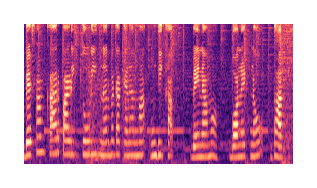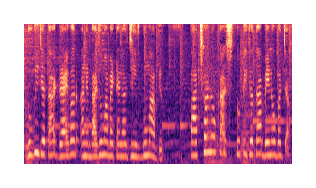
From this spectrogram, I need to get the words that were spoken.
બેફામ કાર પાડી તોડી નર્મદા કેનાલમાં ઊંધી ખાપ. બેના મોત બોનેટનો ભાગ ડૂબી જતા ડ્રાઈવર અને બાજુમાં બેઠેલા જીવ ગુમાવ્યો. પાછળનો કાચ તૂટી જતા બેનો બચાવ.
